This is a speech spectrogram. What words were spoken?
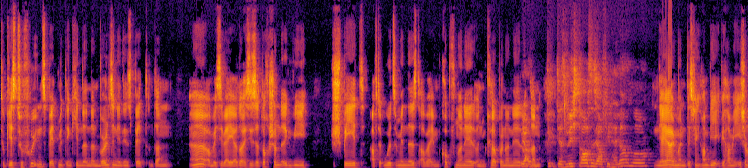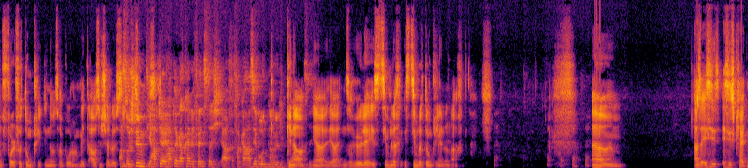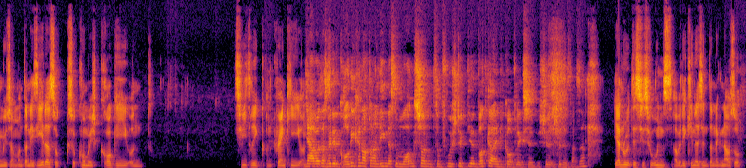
Du gehst zu früh ins Bett mit den Kindern, dann wollen sie nicht ins Bett und dann, äh, aber sie wäre ja da, es ist ja doch schon irgendwie spät, auf der Uhr zumindest, aber im Kopf noch nicht und im Körper noch nicht. Ja, und dann, die, das Licht draußen ist ja auch viel heller und so. ja, ja, ich meine, deswegen haben wir, wir haben ja eh schon voll verdunkelt in unserer Wohnung mit Außenjalousien. Ach so, und stimmt, ihr habt ja, ihr habt ja gar keine Fenster, ich äh, vergaß, ihr wohnt in der Höhle. Genau, Ja, ja, ja, unsere Höhle ist ziemlich, ist ziemlich dunkel in der Nacht. ähm, also es ist, es ist gescheit mühsam und dann ist jeder so, so komisch groggy und zwiedrig und cranky und Ja, aber das mit dem Groggy kann auch daran liegen, dass du morgens schon zum Frühstück dir einen Wodka in die Cornflakes schü schü schüttest, weißt du? ja, nur das ist für uns, aber die Kinder sind dann genauso.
